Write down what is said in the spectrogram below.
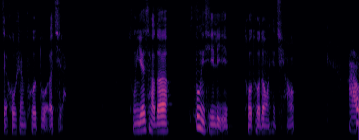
在后山坡躲了起来，从野草的缝隙里偷偷的往下瞧。嗷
